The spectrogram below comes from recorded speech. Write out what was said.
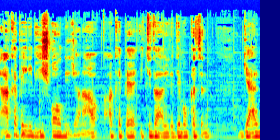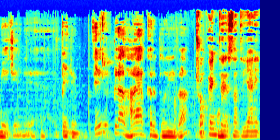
AKP ile bir iş olmayacağını, AKP iktidarıyla demokrasinin gelmeyeceğini belirtti. Biraz hayal kırıklığıyla. Çok enteresan yani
